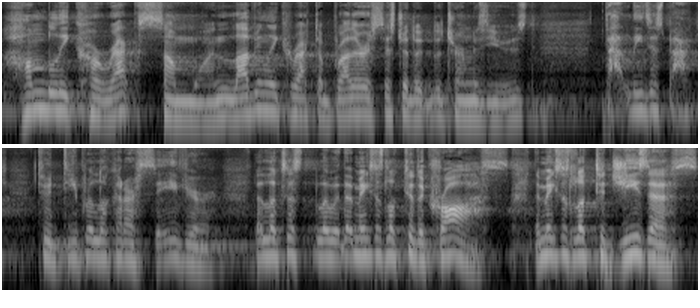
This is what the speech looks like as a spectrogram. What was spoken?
humbly correct someone, lovingly correct a brother or sister, the, the term is used, that leads us back to a deeper look at our Savior. That, looks us, that makes us look to the cross. That makes us look to Jesus,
